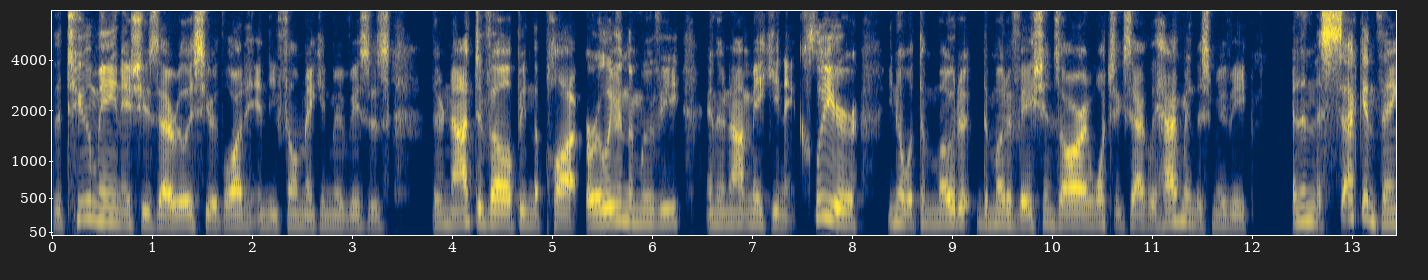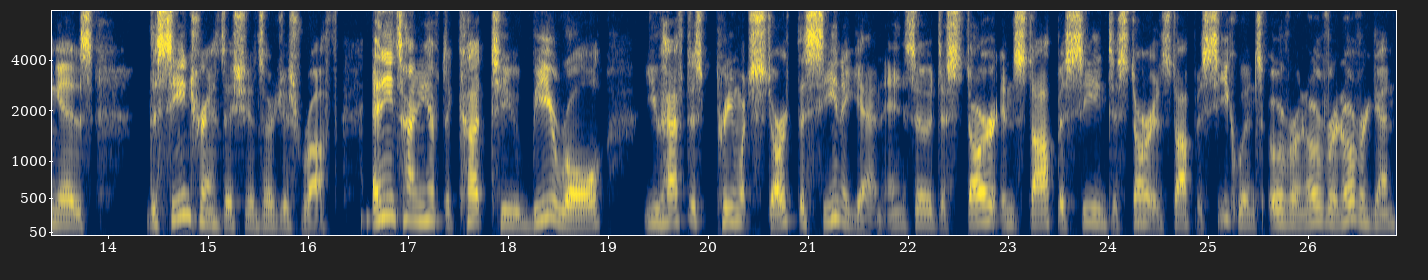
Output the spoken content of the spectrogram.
the two main issues that I really see with a lot of indie filmmaking movies is they're not developing the plot early in the movie and they're not making it clear, you know, what the motive the motivations are and what's exactly happening in this movie. And then the second thing is the scene transitions are just rough. Anytime you have to cut to B-roll, you have to pretty much start the scene again. And so to start and stop a scene, to start and stop a sequence over and over and over again,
